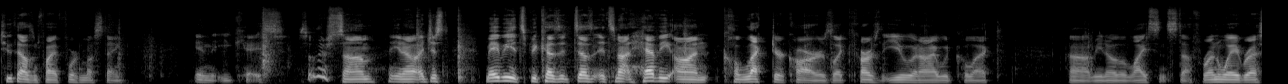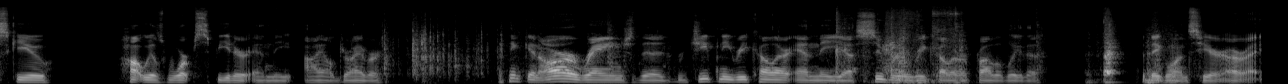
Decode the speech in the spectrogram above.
2005 Ford Mustang in the e-case. So there's some, you know, it just maybe it's because it doesn't it's not heavy on collector cars like cars that you and I would collect. Um, you know, the license stuff. Runway Rescue, Hot Wheels Warp Speeder and the Aisle Driver. I think in our range, the Jeepney recolor and the uh, Subaru recolor are probably the the big ones here. All right.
